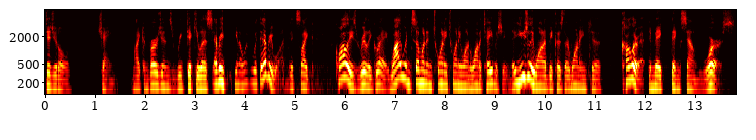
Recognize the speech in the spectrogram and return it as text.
digital chain. My conversion's ridiculous. Every you know, with everyone, it's like quality is really great. Why would someone in 2021 want a tape machine? They usually want it because they're wanting to color it and make things sound worse.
